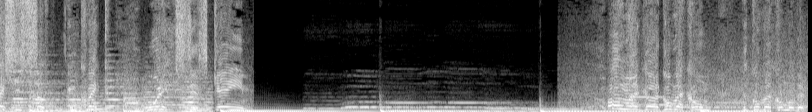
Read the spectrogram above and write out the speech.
Jesus Christ, he's so fucking quick! What is this game? Oh my god, go back home! Go back home, okay.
